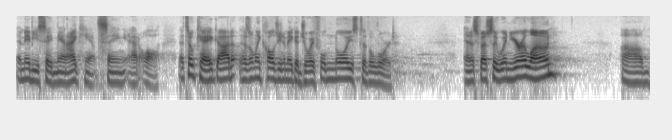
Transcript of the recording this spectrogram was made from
And maybe you say, Man, I can't sing at all. That's okay. God has only called you to make a joyful noise to the Lord and especially when you're alone, um,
